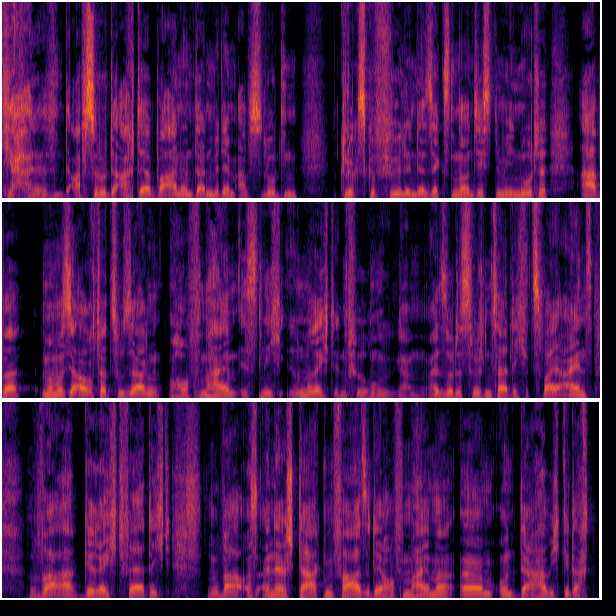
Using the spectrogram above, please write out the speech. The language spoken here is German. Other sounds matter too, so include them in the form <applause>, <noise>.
ja, absolute Achterbahn und dann mit dem absoluten Glücksgefühl in der 96. Minute. Aber man muss ja auch dazu sagen, Hoffenheim ist nicht unrecht in Führung gegangen. Also das zwischenzeitliche 2-1 war gerechtfertigt, war aus einer starken Phase der Hoffenheimer. Ähm, und da habe ich gedacht,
